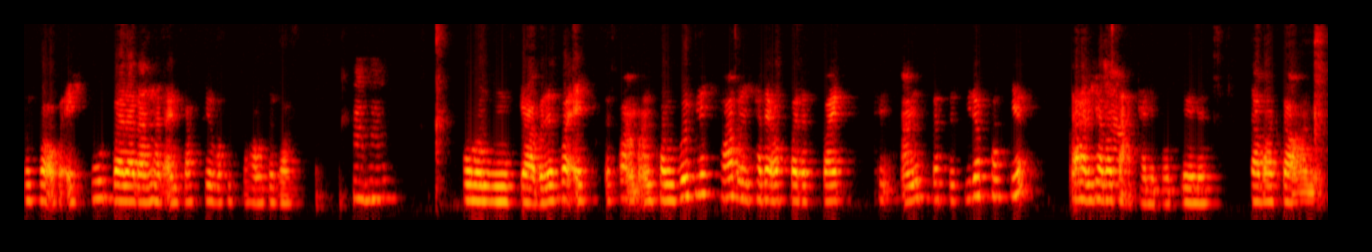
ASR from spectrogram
das war auch echt gut, weil er dann halt einfach vier Wochen zu Hause war. Mhm. Und ja, aber das war echt, das war am Anfang wirklich hart und ich hatte auch bei der zweiten Angst, dass das wieder passiert. Da hatte ich aber Ja. gar keine Probleme. Da war gar nichts.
